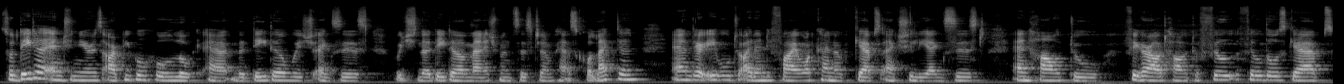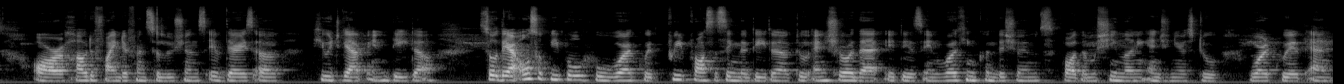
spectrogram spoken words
So data engineers are people who look at the data which exists, which the data management system has collected, and they're able to identify what kind of gaps actually exist and how to figure out how to fill, fill those gaps or how to find different solutions if there is a huge gap in data. So there are also people who work with pre-processing the data to ensure that it is in working conditions for the machine learning engineers to work with and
